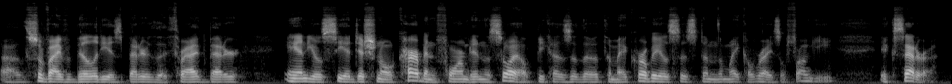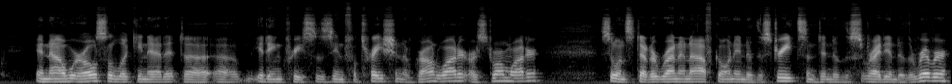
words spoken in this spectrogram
Uh, survivability is better. They thrive better and you'll see additional carbon formed in the soil because of the, the microbial system, the mycorrhizal fungi, etc. And now we're also looking at it, uh, uh, it increases infiltration of groundwater or stormwater. So instead of running off going into the streets and into the, right into the river,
